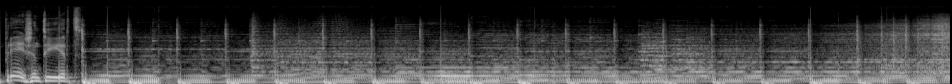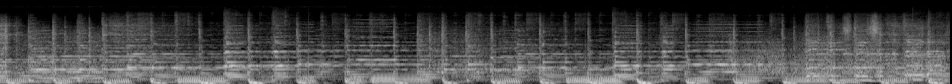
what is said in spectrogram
presenteert... Zaterdag,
